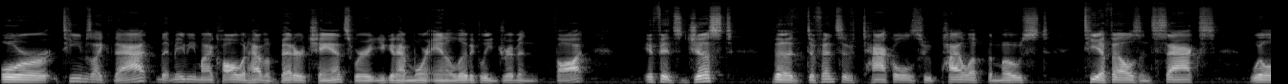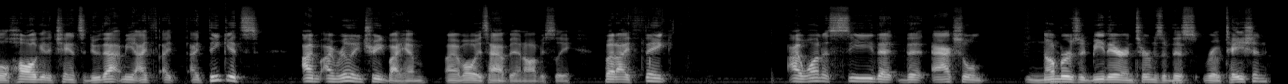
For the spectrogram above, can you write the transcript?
or teams like that that maybe Mike Hall would have a better chance where you could have more analytically driven thought. If it's just the defensive tackles who pile up the most TFLs and sacks, will Hall get a chance to do that? I mean, I I, I think it's I'm I'm really intrigued by him. I've always have been, obviously, but I think I want to see that the actual numbers would be there in terms of this rotation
